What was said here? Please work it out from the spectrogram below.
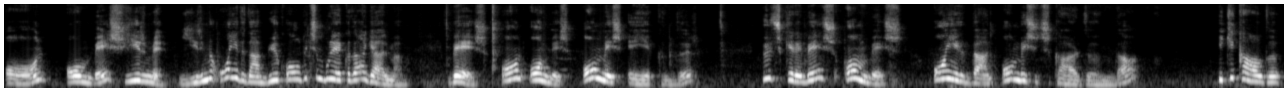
10, 15, 20. 20 17'den büyük olduğu için buraya kadar gelmem. 5, 10, 15. 15 en yakındır. 3 kere 5, 15. 17'den 15'i çıkardığımda 2 kaldı.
